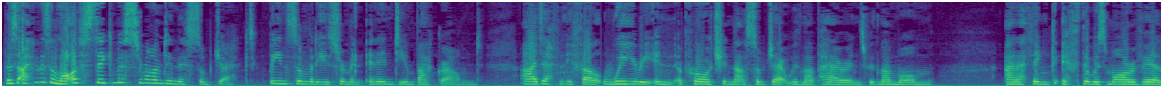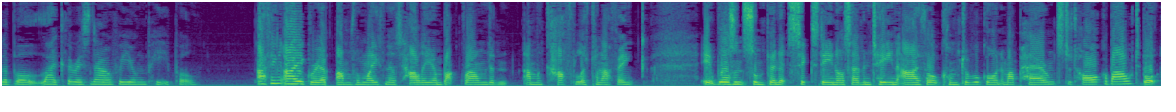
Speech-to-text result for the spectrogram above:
There's, I think there's a lot of stigma surrounding this subject. Being somebody who's from an, an Indian background, I definitely felt weary in approaching that subject with my parents, with my mum. And I think if there was more available, like there is now for young people, I think I agree. I'm from like an Italian background and I'm a Catholic, and I think it wasn't something at 16 or 17 I felt comfortable going to my parents to talk about. But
